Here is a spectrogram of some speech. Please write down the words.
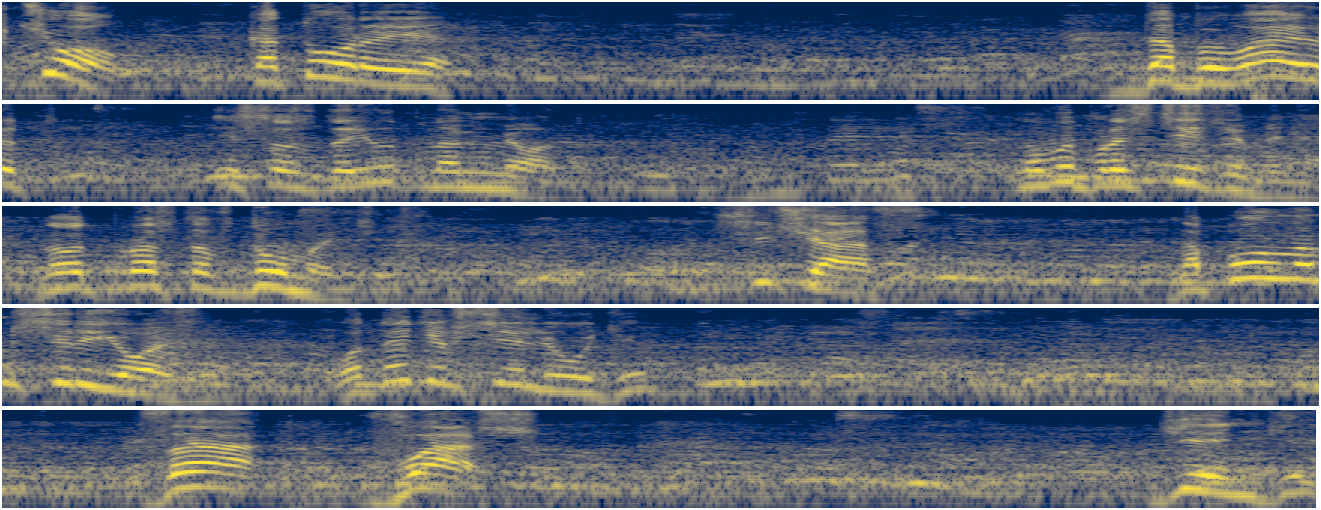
пчел, которые добывают и создают нам мед. Ну вы простите меня, но вот просто вдумайтесь. Сейчас на полном серьезе вот эти все люди за ваш деньги,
